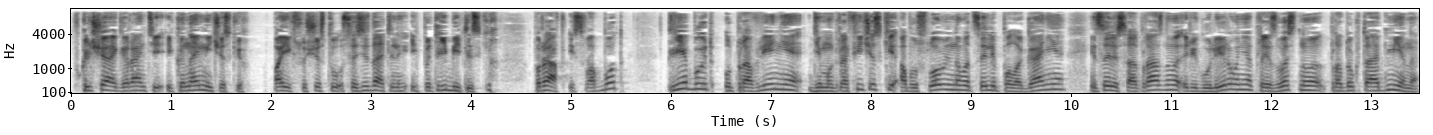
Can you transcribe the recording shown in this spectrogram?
включая гарантии экономических, по их существу созидательных и потребительских прав и свобод, требует управления демографически обусловленного целеполагания и целесообразного регулирования производственного продукта обмена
